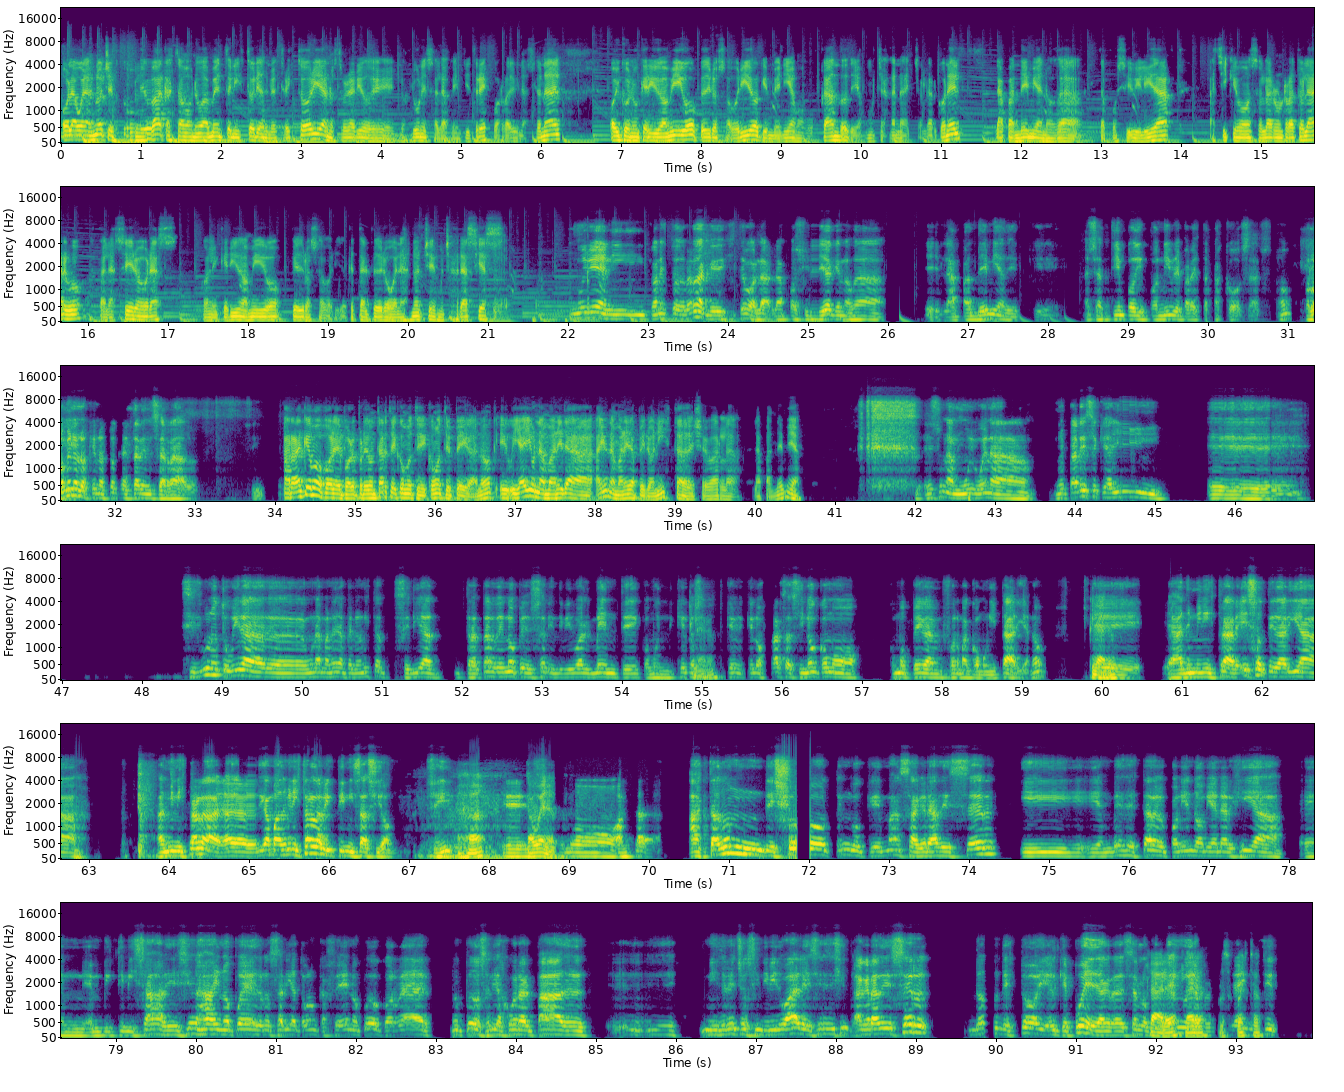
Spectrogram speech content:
Hola, buenas noches, ¿cómo les va? Estamos nuevamente en Historias de nuestra historia, nuestro horario de los lunes a las 23 por Radio Nacional. Hoy con un querido amigo, Pedro Saborido, a quien veníamos buscando, teníamos muchas ganas de charlar con él. La pandemia nos da esta posibilidad, así que vamos a hablar un rato largo, hasta las 0 horas, con el querido amigo Pedro Saborido. ¿Qué tal, Pedro? Buenas noches, muchas gracias. Muy bien, y con esto de verdad que dijiste vos, la, posibilidad que nos da eh, la pandemia de que haya tiempo disponible para estas cosas, ¿no? Por lo menos los que nos toca estar encerrados. Arranquemos por, por, preguntarte cómo te, cómo te pega, ¿no? ¿Y hay una manera, hay una manera peronista de llevar la, pandemia? Es una muy buena. Me parece que ahí. Eh, si uno tuviera eh, una manera peronista, sería tratar de no pensar individualmente como qué nos, nos pasa, sino cómo, cómo pega en forma comunitaria, ¿no? Claro. Eh, administrar, eso te daría administrar la, eh, digamos, administrar la victimización. ¿sí? Eh, Está bueno. Como hasta, dónde yo tengo que más agradecer y, en vez de estar poniendo mi energía en, victimizar y decir, ay, no puedo, no salir a tomar un café, no puedo correr, no puedo salir a jugar al pádel, eh, mis derechos individuales, es decir, agradecer dónde estoy, el que puede agradecer lo que tengo. Claro, por supuesto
